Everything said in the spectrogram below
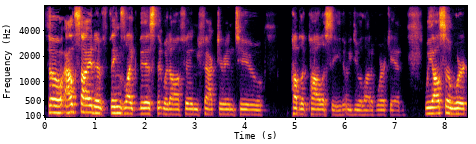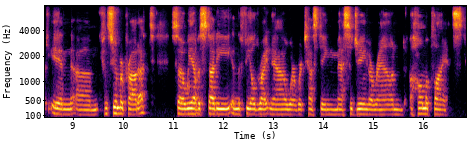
So outside of things like this that would often factor into public policy that we do a lot of work in, we also work in um, consumer product. So we have a study in the field right now where we're testing messaging around a home appliance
